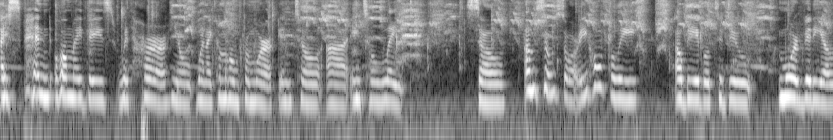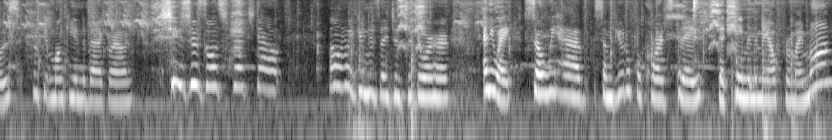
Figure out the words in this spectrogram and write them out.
I spend all my days with her, you know, when I come home from work until, uh, until late. So I'm so sorry. Hopefully I'll be able to do more videos. Look at Monkey in the background. She's just all stretched out. Oh my goodness, I just adore her. Anyway, so we have some beautiful cards today that came in the mail from my mom.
